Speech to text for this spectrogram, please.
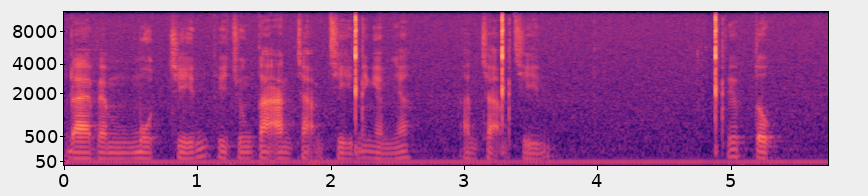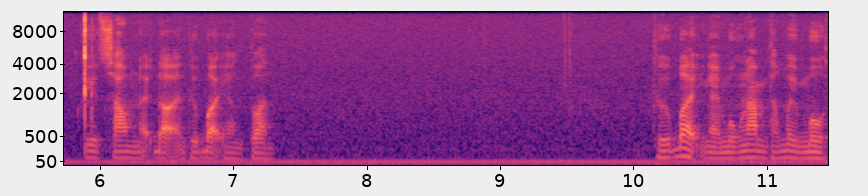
đề về 19 thì chúng ta ăn chạm 9 anh em nhé. Ăn chạm 9 tiếp tục kiên xong lại đợi thứ bảy hàng tuần thứ bảy ngày mùng 5 tháng 11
